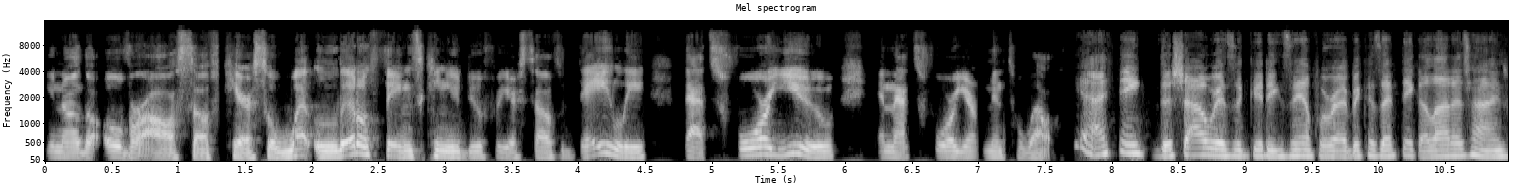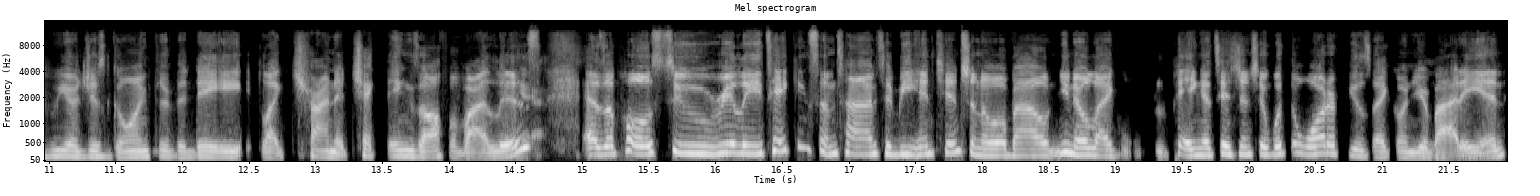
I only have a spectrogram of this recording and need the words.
you know, the overall self care. So, what little things can you do for yourself daily that's for you and that's for your mental wealth? Yeah, I think the shower is a good example, right? Because I think a lot of times we are just going through the day, like trying to check things off of our list, as opposed to really taking some time to be intentional about, you know, like paying attention to what the water feels like on your body mm-hmm. and,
